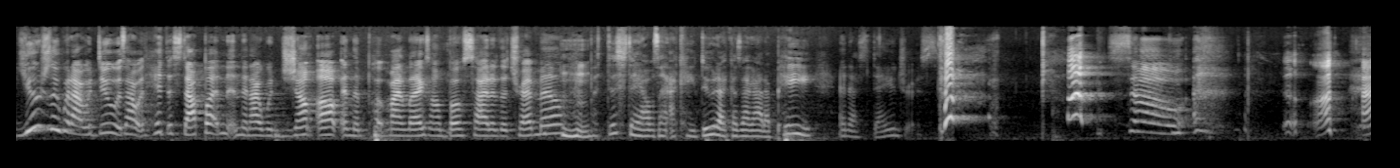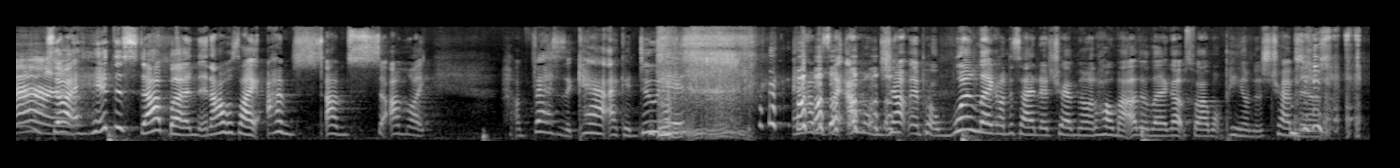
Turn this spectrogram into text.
usually what I would do is I would hit the stop button and then I would jump up and then put my legs on both sides of the treadmill. Mm-hmm. But this day I was like, I can't do that because I gotta pee and that's dangerous. so ah. so I hit the stop button and I was like, I'm I'm so, I'm like I'm fast as a cat. I can do this. and I was like, I'm gonna jump and put one leg on the side of the treadmill and hold my other leg up so I won't pee on this treadmill.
